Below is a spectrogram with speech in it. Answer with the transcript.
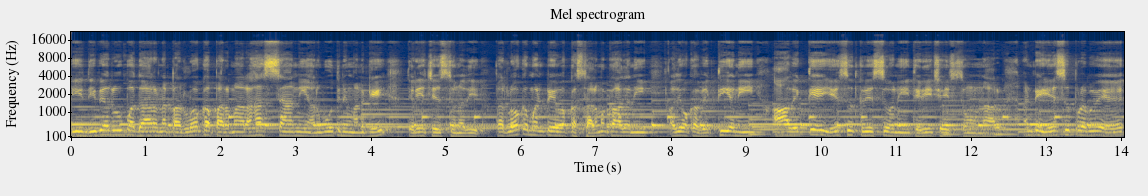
ఈ దివ్య రూపధారణ పరలోక పరమ రహస్యాన్ని అనుభూతిని మనకి తెలియచేస్తున్నది. పరలోకం అంటే ఒక స్థలము కాదని అది ఒక వ్యక్తి అని ఆ వ్యక్తి యేసు క్రీస్తు అని తెలియచేస్తూ ఉన్నారు. అంటే యేసు ప్రభువే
